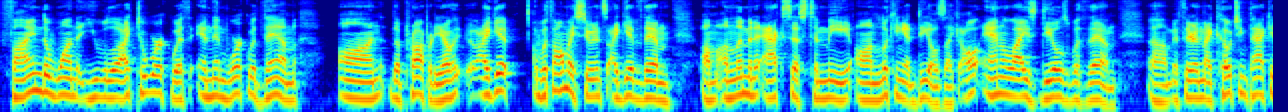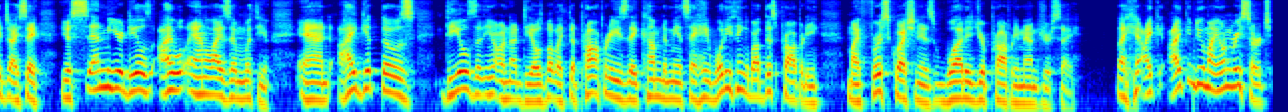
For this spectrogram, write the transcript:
find the one that you would like to work with, and then work with them on the property. You know, I get with all my students, I give them um, unlimited access to me on looking at deals. Like I'll analyze deals with them. Um, if they're in my coaching package, I say, "You send me your deals, I will analyze them with you." And I get those deals that you know, not deals, but like the properties. They come to me and say, "Hey, what do you think about this property?" My first question is, "What did your property manager say?" Like I, I can do my own research,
